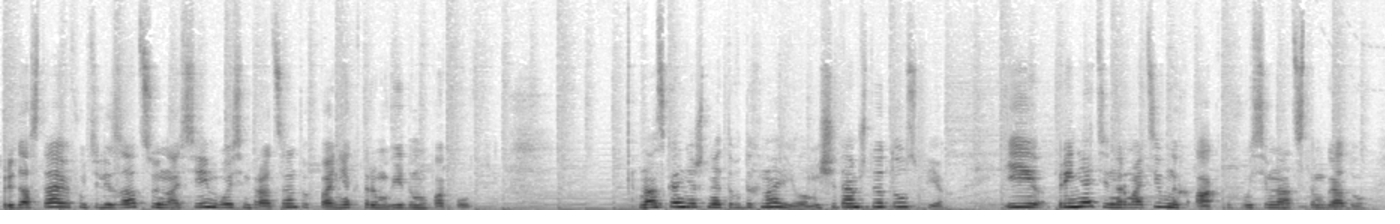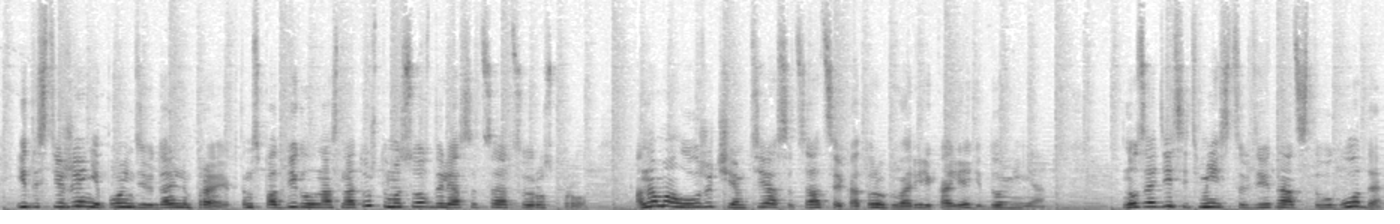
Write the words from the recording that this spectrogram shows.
предоставив утилизацию на 7-8% по некоторым видам упаковки. Нас, конечно, это вдохновило. Мы считаем, что это успех. И принятие нормативных актов в 2018 году и достижение по индивидуальным проектам сподвигло нас на то, что мы создали ассоциацию Роспро. Она моложе, чем те ассоциации, о которых говорили коллеги до меня. Но за 10 месяцев 2019 года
